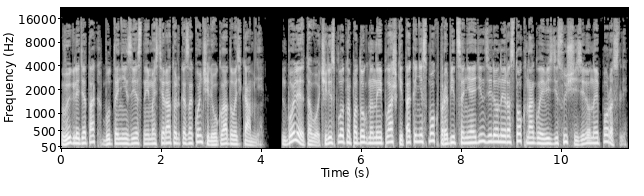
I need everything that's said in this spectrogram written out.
выглядя так, будто неизвестные мастера только закончили укладывать камни. Более того, через плотно подогнанные плашки так и не смог пробиться ни один зеленый росток наглой вездесущей зеленой поросли,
